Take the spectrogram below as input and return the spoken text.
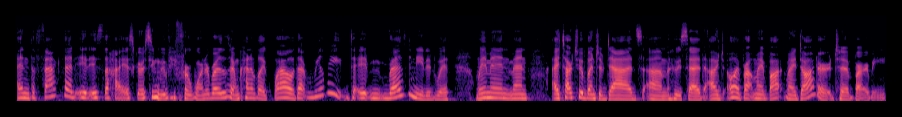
and the fact that it is the highest grossing movie for Warner Brothers, I'm kind of like, wow, that really it resonated with women, men. I talked to a bunch of dads um, who said, "Oh, I brought my bo- my daughter to Barbie,"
